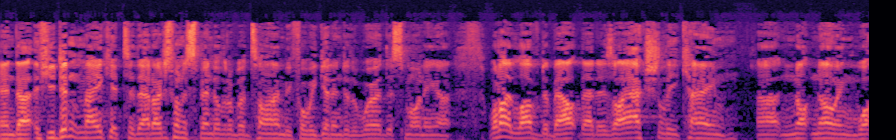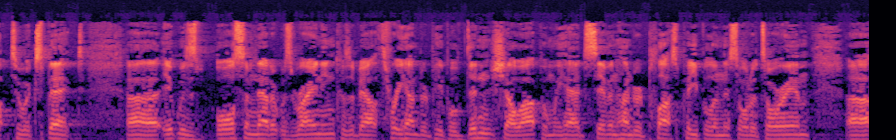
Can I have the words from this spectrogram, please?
And uh, if you didn't make it to that, I just want to spend a little bit of time before we get into the word this morning. Uh, what I loved about that is I actually came uh, not knowing what to expect. Uh, it was awesome that it was raining because about 300 people didn't show up, and we had 700 plus people in this auditorium. Uh,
